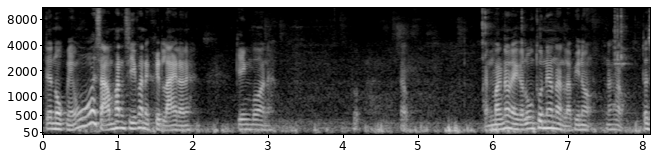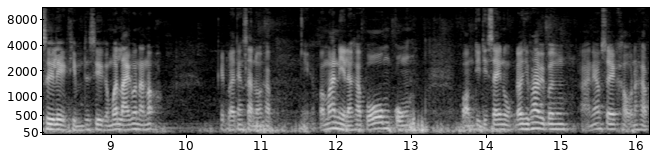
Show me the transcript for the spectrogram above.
แต่นกเนี่ยโอ้สามพันสี่พันขึ้นหลายแล้วนะเก่งบ่นะ กันมักเท่าไหร่ก็ลงทุนแนวนั้นแหละพี่น้องนะครับถ้าซื้อเลขถิ่มถ้าซื้อกับเมื่อไรก็นั้นเนาะเกิดไว้จังสันเนาะครับนี่ประมาณนี้แหละครับผมกงพร้อมที่จะใส่หนกเดี๋ยวสิพาไปเบิ่งอ่าแนวใส่เขานะครับ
